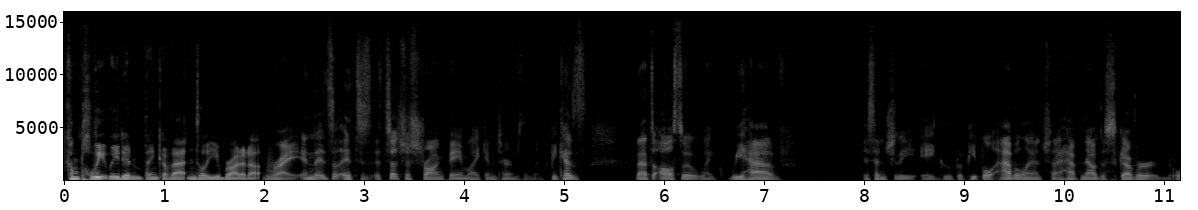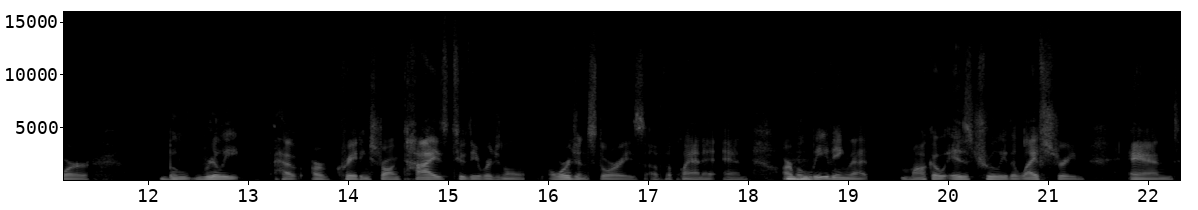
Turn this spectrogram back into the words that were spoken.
completely didn't think of that until you brought it up. Right. And it's it's it's such a strong theme like in terms of like because that's also like we have essentially a group of people avalanche that have now discovered or be- really have are creating strong ties to the original origin stories of the planet and are mm-hmm. believing that Mako is truly the life stream and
